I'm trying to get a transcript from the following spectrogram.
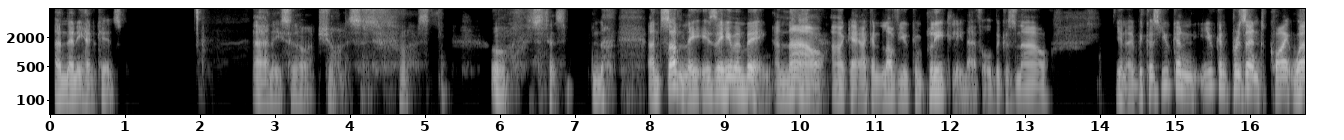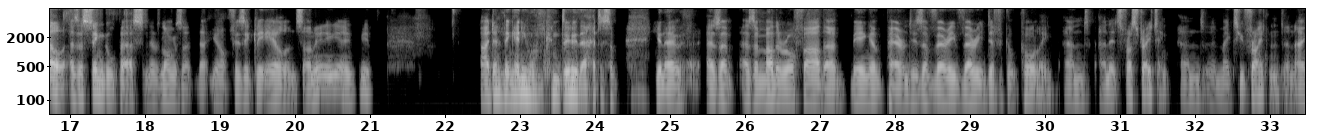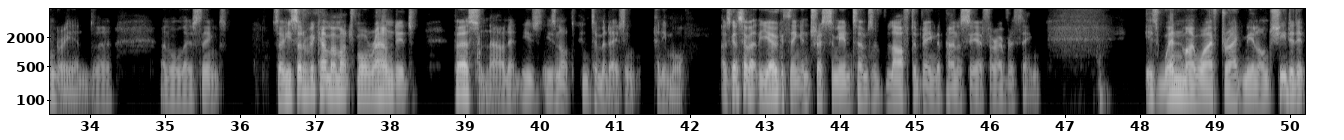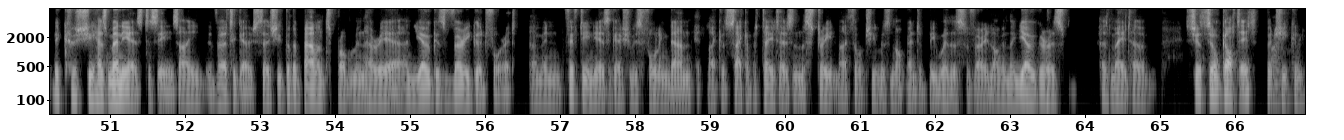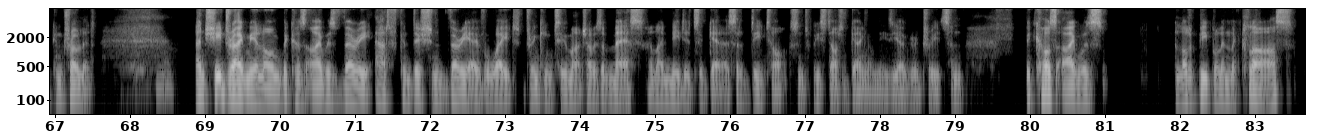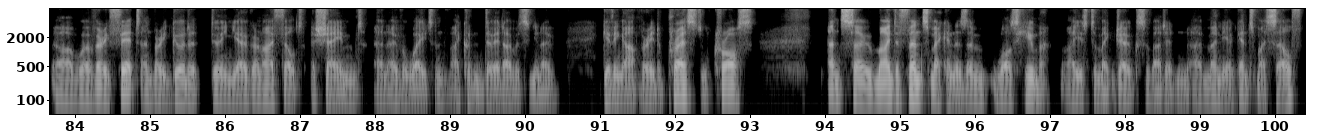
And then he had kids. And he said, Oh, John, this is, oh, it's, it's and suddenly is a human being. And now, yeah. okay, I can love you completely, Neville, because now, you know, because you can you can present quite well as a single person as long as that, that you're not physically ill and so on. You know, you, I don't think anyone can do that. As a, you know, as a as a mother or father, being a parent is a very very difficult calling, and and it's frustrating, and it makes you frightened and angry, and uh, and all those things. So he's sort of become a much more rounded person now, and it, he's he's not intimidating anymore. I was going to say about the yoga thing, interestingly, in terms of laughter being the panacea for everything, is when my wife dragged me along. She did it because she has Meniere's disease, I vertigo, so she's got a balance problem in her ear, and yoga's very good for it. I mean, 15 years ago, she was falling down like a sack of potatoes in the street, and I thought she was not going to be with us for very long. And the yoga has has made her She's still got it, but wow. she can control it. Yeah. And she dragged me along because I was very out of condition, very overweight, drinking too much. I was a mess and I needed to get a sort of detox. And we started going on these yoga retreats. And because I was, a lot of people in the class uh, were very fit and very good at doing yoga. And I felt ashamed and overweight and I couldn't do it. I was, you know, giving up, very depressed and cross and so my defense mechanism was humor. I used to make jokes about it, and uh, mainly against myself.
